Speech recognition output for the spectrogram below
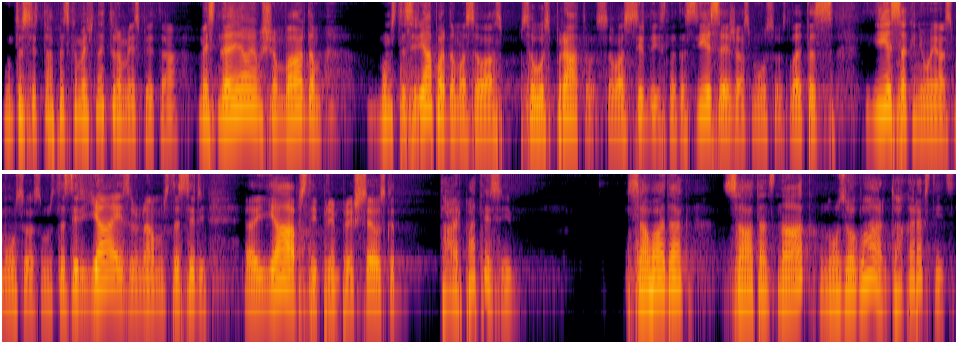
Un tas ir tāpēc, ka mēs neturamies pie tā. Mēs neļaujam šam vārdam, mums tas ir jāpārdomā savās, savos prātos, savās sirdīs, lai tas iesēžās mūsos, lai tas iesakņojās mūsos, mums tas ir jāizrunā, mums tas ir jāapstiprina priekš sevs, ka tā ir patiesība. Savādāk sātans nāk un nozog vārdu, tā kā rakstīts.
